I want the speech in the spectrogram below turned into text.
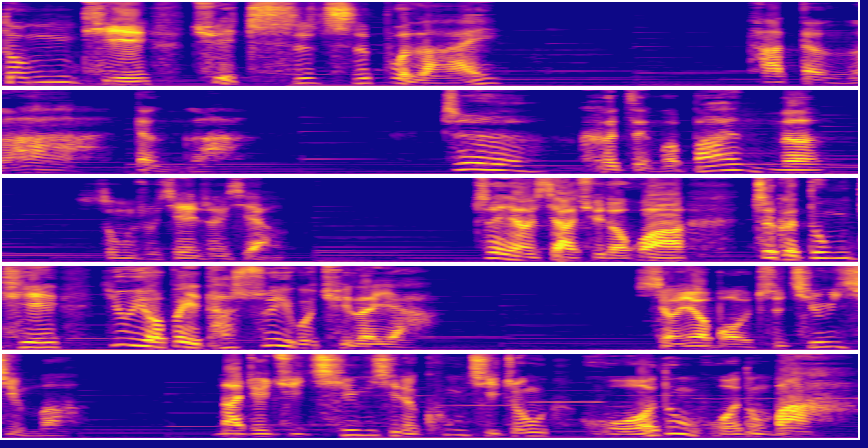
冬天却迟迟不来，他等啊等啊，这可怎么办呢？松鼠先生想，这样下去的话，这个冬天又要被他睡过去了呀。想要保持清醒吗？那就去清新的空气中活动活动吧。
